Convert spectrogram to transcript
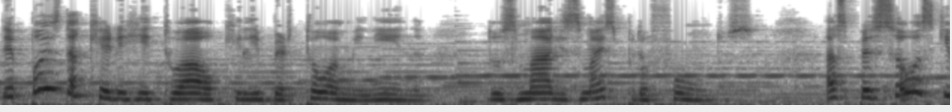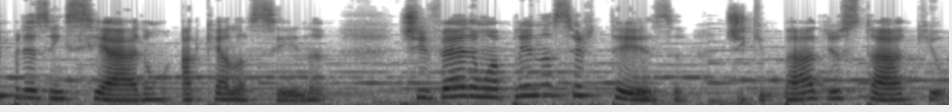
Depois daquele ritual que libertou a menina dos mares mais profundos, as pessoas que presenciaram aquela cena tiveram a plena certeza de que Padre Eustáquio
